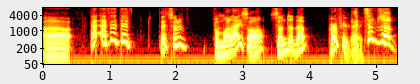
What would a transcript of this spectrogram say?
Uh, that, I thought that that sort of, from what I saw, summed it up perfectly. That sums up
